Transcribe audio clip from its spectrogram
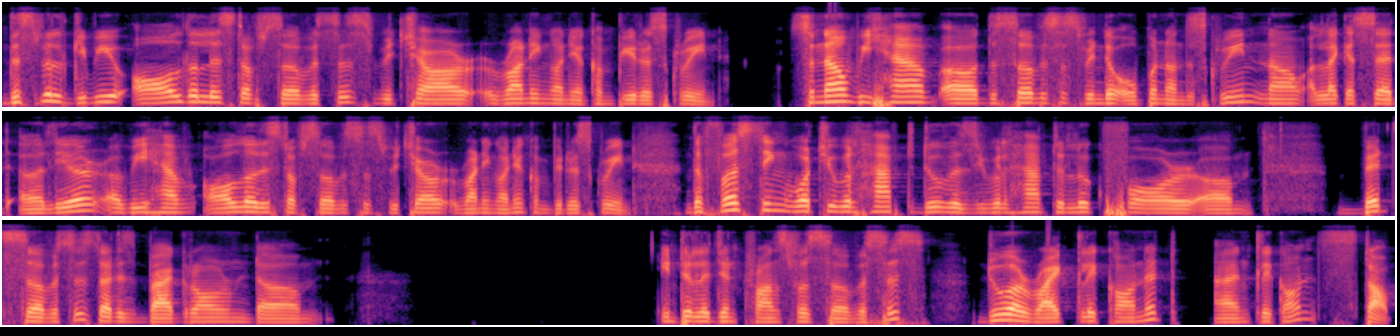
This will give you all the list of services which are running on your computer screen. So now we have uh, the services window open on the screen. Now, like I said earlier, uh, we have all the list of services which are running on your computer screen. The first thing what you will have to do is you will have to look for um, bit services, that is background um, intelligent transfer services. Do a right click on it and click on stop.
